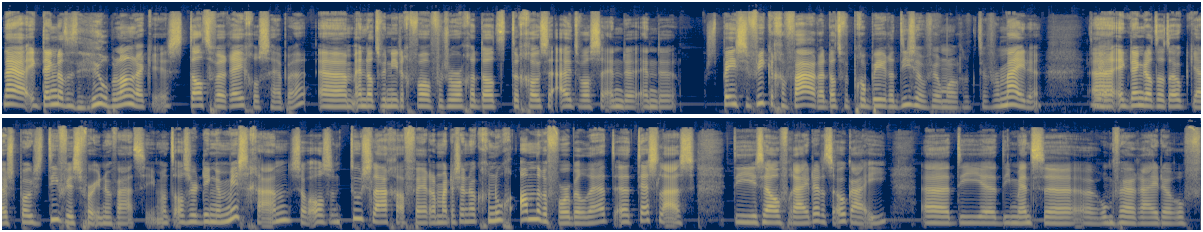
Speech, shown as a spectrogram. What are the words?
Nou ja, ik denk dat het heel belangrijk is dat we regels hebben. ehm, en dat we in ieder geval voor zorgen dat de grootste uitwassen en de, en de specifieke gevaren, dat we proberen die zoveel mogelijk te vermijden. Eh. Ik denk dat dat ook juist positief is voor innovatie. Want als er dingen misgaan, zoals een toeslagenaffaire, maar er zijn ook genoeg andere voorbeelden. Hè? Eh, Tesla's die zelf rijden, dat is ook AI, eh, die, die mensen omverrijden of,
